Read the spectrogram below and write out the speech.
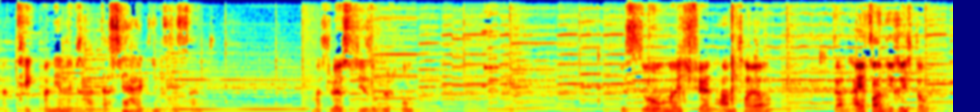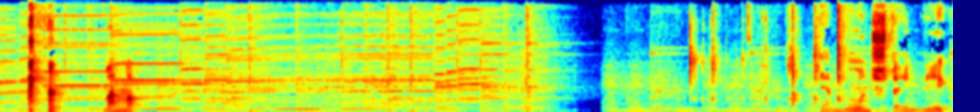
Dann trägt man hier eine Karte. Das wäre halt interessant. Was löst du hier so blöd rum? Bist du hungrig für ein Abenteuer? Dann einfach in die Richtung. Machen wir. Der Mondsteinweg.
